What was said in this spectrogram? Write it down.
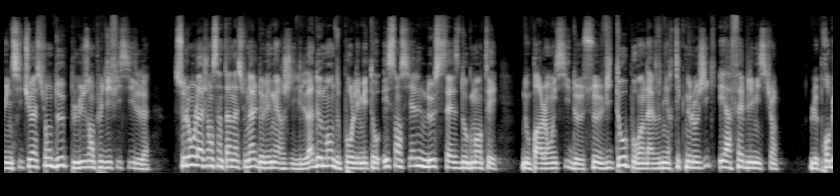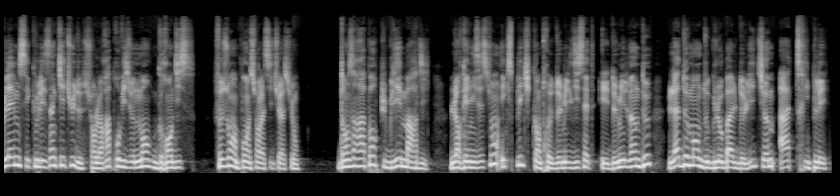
Une situation de plus en plus difficile. Selon l'Agence internationale de l'énergie, la demande pour les métaux essentiels ne cesse d'augmenter. Nous parlons ici de ceux vitaux pour un avenir technologique et à faible émission. Le problème, c'est que les inquiétudes sur leur approvisionnement grandissent. Faisons un point sur la situation. Dans un rapport publié mardi, l'organisation explique qu'entre 2017 et 2022, la demande globale de lithium a triplé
